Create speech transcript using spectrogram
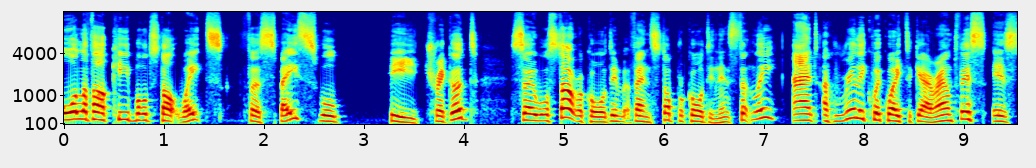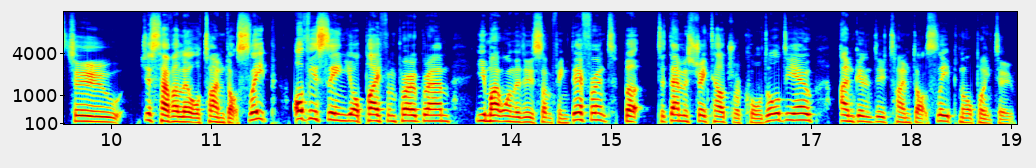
all of our keyboard.waits for space will be triggered. So we'll start recording, but then stop recording instantly. And a really quick way to get around this is to just have a little time.sleep. Obviously, in your Python program, you might want to do something different, but to demonstrate how to record audio, I'm going to do time.sleep 0.2.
